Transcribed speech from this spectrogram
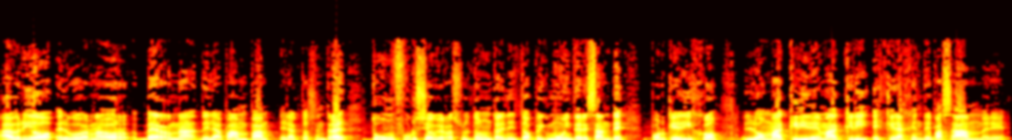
Abrió el gobernador Berna de La Pampa el acto central. Tuvo un furcio que resultó en un trending topic muy interesante, porque dijo, lo Macri de Macri es que la gente pasa hambre.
